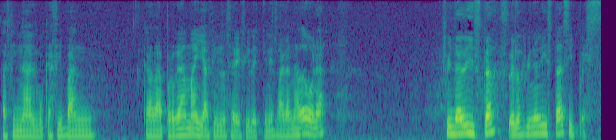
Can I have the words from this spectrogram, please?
al final casi van cada programa y al final se decide quién es la ganadora. Finalistas, de los finalistas y pues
